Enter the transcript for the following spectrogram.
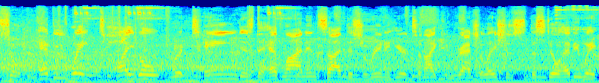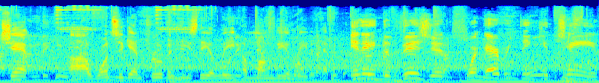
right, so heavyweight title retained is the headline inside this arena here tonight. Congratulations to the still heavyweight champ. Uh, once again, proven he's the elite among the elite of heavyweight. In a division where everything can change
